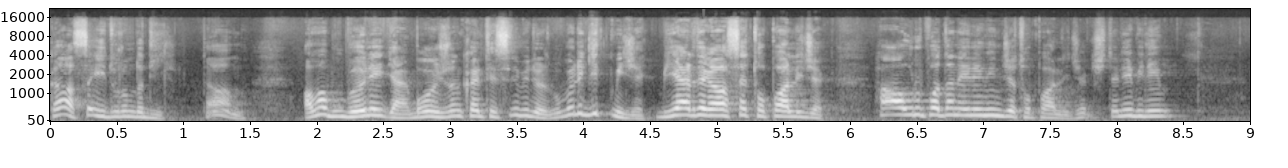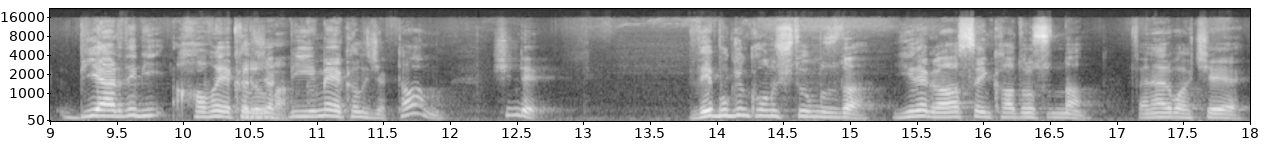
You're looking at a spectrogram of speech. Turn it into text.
Galatasaray iyi durumda değil. Tamam mı? Ama bu böyle yani bu oyuncuların kalitesini biliyoruz. Bu böyle gitmeyecek. Bir yerde Galatasaray toparlayacak. Ha Avrupa'dan elenince toparlayacak. İşte ne bileyim bir yerde bir hava yakalayacak, Kırılma. bir ivme yakalayacak. Tamam mı? Şimdi ve bugün konuştuğumuzda yine Galatasaray'ın kadrosundan Fenerbahçe'ye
